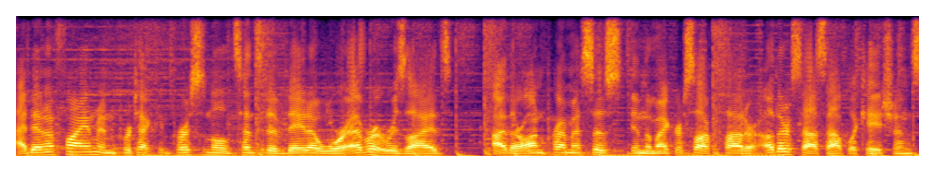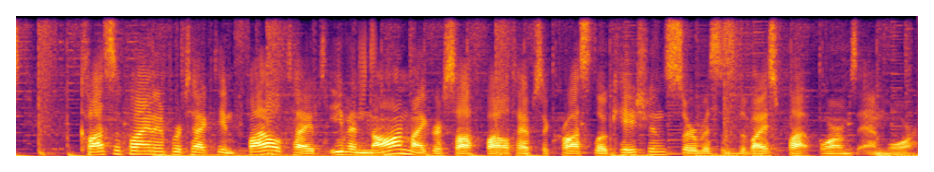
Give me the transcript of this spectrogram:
identifying and protecting personal and sensitive data wherever it resides, either on premises, in the Microsoft Cloud, or other SaaS applications, classifying and protecting file types, even non-Microsoft file types across locations, services, device platforms, and more.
